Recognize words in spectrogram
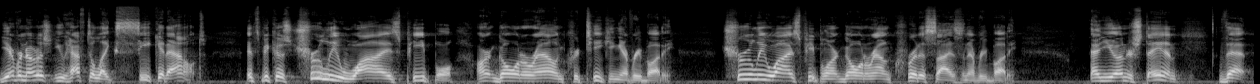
You ever notice you have to like seek it out? It's because truly wise people aren't going around critiquing everybody. Truly wise people aren't going around criticizing everybody. And you understand that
